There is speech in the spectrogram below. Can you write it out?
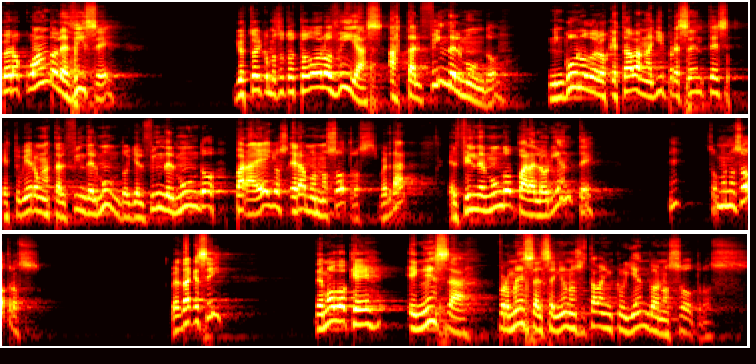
Pero cuando les dice, yo estoy con vosotros todos los días hasta el fin del mundo, ninguno de los que estaban allí presentes estuvieron hasta el fin del mundo. Y el fin del mundo para ellos éramos nosotros, ¿verdad? El fin del mundo para el oriente ¿eh? somos nosotros. ¿Verdad que sí? De modo que en esa promesa el Señor nos estaba incluyendo a nosotros.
